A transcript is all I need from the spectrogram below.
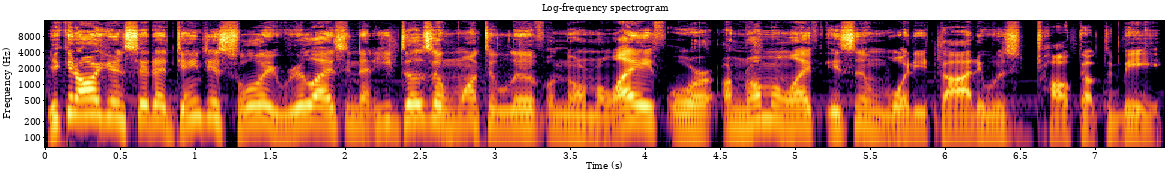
you can argue and say that Denji is slowly realizing that he doesn't want to live a normal life, or a normal life isn't what he thought it was chalked up to be.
